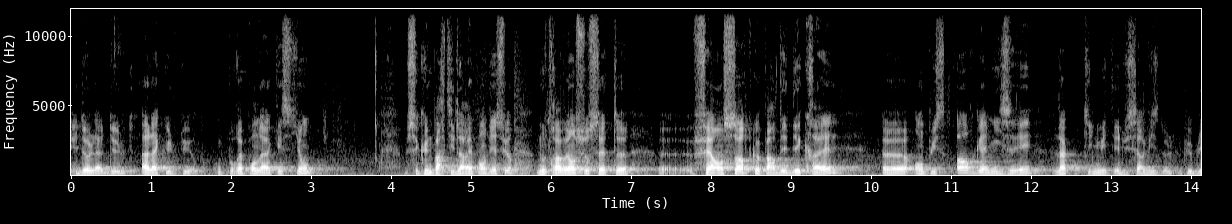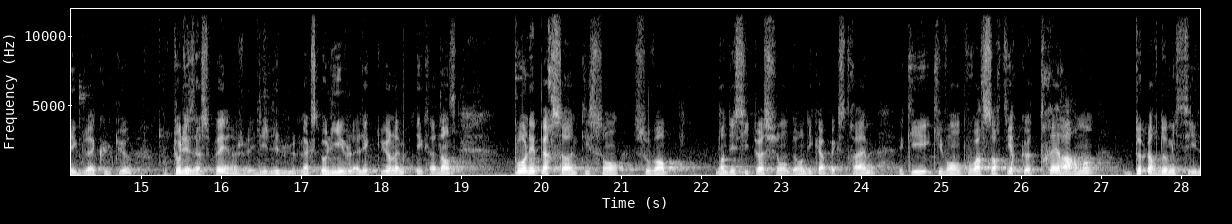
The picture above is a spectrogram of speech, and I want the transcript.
et de l'adulte à la culture. pour répondre à la question, c'est qu'une partie de la réponse, bien sûr, nous travaillons sur cette, euh, faire en sorte que par des décrets, euh, on puisse organiser la continuité du service public de la culture pour tous les aspects, hein, je l'ai dit, l'accès au livre, la lecture, la musique, la danse, pour les personnes qui sont souvent dans des situations de handicap extrême et qui vont pouvoir sortir que très rarement de leur domicile,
